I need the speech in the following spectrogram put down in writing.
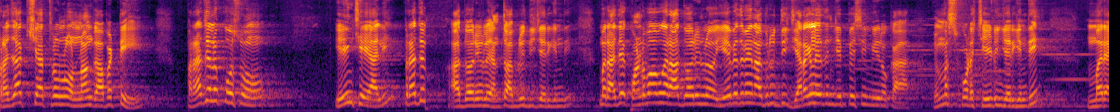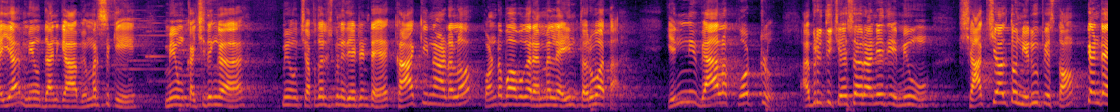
ప్రజాక్షేత్రంలో ఉన్నాం కాబట్టి ప్రజల కోసం ఏం చేయాలి? ప్రజలు ఆధ్వర్యంలో ఎంతో అభివృద్ధి జరిగింది. మరి అదే కొండబాబు గారి ఆధ్వర్యంలో ఏ విధమైన అభివృద్ధి జరగలేదని చెప్పేసి మీరు ఒక విమర్శ కూడా చేయడం జరిగింది. మరి అయ్యా మేము దానికి ఆ విమర్శకి మేము ఖచ్చితంగా మేము చెప్పదలుచుకునేది ఏంటంటే కాకినాడలో కొండబాబు గారు ఎమ్మెల్యే అయిన తరువాత ఎన్ని వేల కోట్లు అభివృద్ధి చేశారు అనేది మేము సాక్ష్యాలతో నిరూపిస్తాం. ఎందుకంటే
